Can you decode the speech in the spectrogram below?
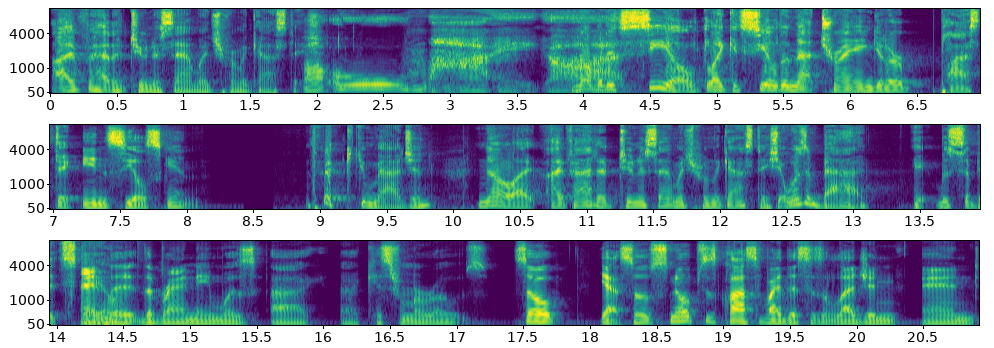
I've had a tuna sandwich from a gas station. Oh my god! no, but it's sealed. Like it's sealed in that triangular plastic. in seal skin. Can you imagine? No, I, I've had a tuna sandwich from the gas station. It wasn't bad. It was a bit stale. and the, the brand name was uh, uh, Kiss from a Rose. So yeah, so Snopes has classified this as a legend, and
